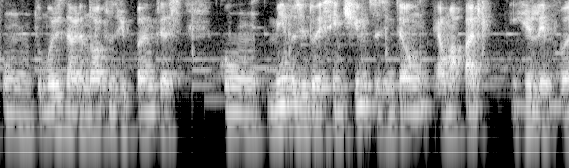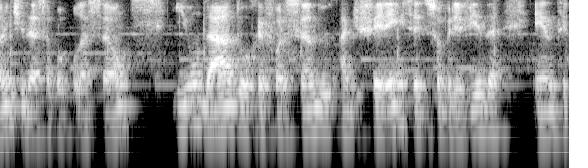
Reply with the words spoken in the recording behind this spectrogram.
com tumores neuroendócrinos de pâncreas com menos de 2 centímetros, então é uma parte relevante dessa população e um dado reforçando a diferença de sobrevida entre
